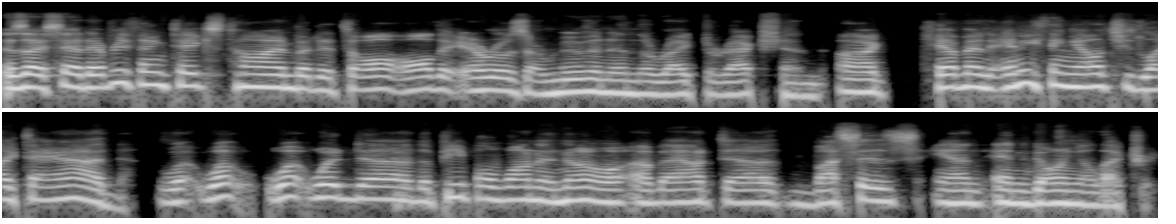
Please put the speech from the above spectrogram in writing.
As I said, everything takes time, but it's all all the arrows are moving in the right direction. Uh, Kevin, anything else you'd like to add? What what what would uh, the people want to know about uh, buses and and going electric?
